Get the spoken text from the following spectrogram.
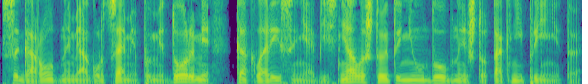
с огородными огурцами-помидорами, как Лариса не объясняла, что это неудобно и что так не принято.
